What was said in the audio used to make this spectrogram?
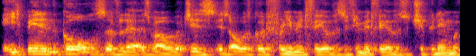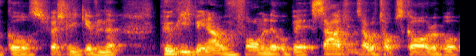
he's been in the goals of late as well, which is is always good for your midfielders if your midfielders are chipping in with goals, especially given that Pukki's been out of form a little bit. Sargent's our top scorer, but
